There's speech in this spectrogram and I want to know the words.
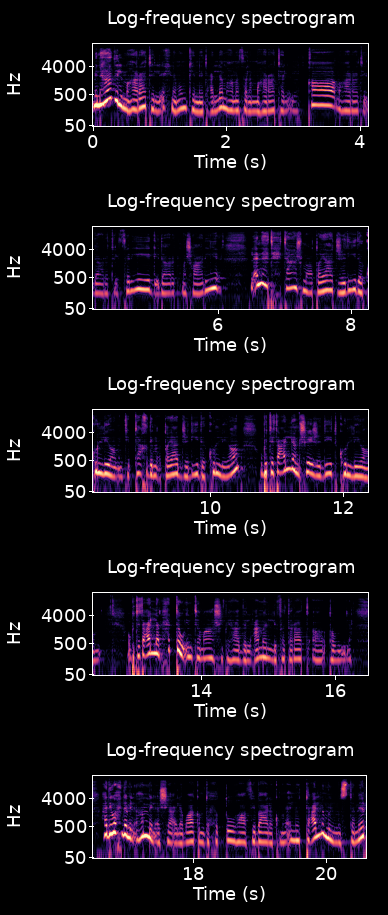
من هذه المهارات اللي إحنا ممكن نتعلمها مثلا مهارات الإلقاء مهارات إدارة الفريق إدارة مشاريع لأنها تحتاج معطيات جديدة كل يوم. أنت بتاخذي معطيات جديدة كل يوم وبتتعلم شيء جديد كل يوم وبتتعلم حتى وإنت ماشي بهذا العمل لفترات آه، طويلة. هذه واحدة من أهم الأشياء اللي ابغاكم تحطوها في بالكم لأنه التعلم المستمر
